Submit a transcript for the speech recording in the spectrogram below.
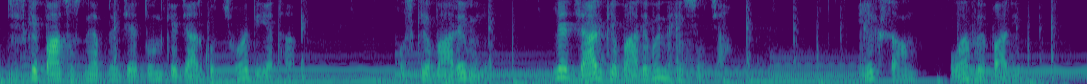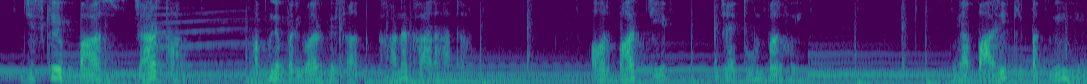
जिसके पास उसने अपने जैतून के जार को छोड़ दिया था उसके बारे में या जार के बारे में नहीं सोचा। एक शाम वह व्यापारी, जिसके पास जार था, अपने परिवार के साथ खाना खा रहा था और बातचीत जैतून पर हुई। व्यापारी की पत्नी ने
